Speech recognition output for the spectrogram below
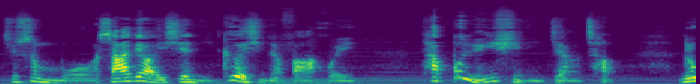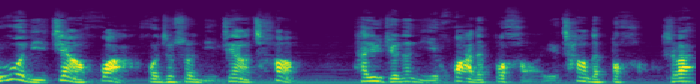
就是抹杀掉一些你个性的发挥，他不允许你这样唱，如果你这样画或者说你这样唱，他就觉得你画的不好，也唱的不好，是吧？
